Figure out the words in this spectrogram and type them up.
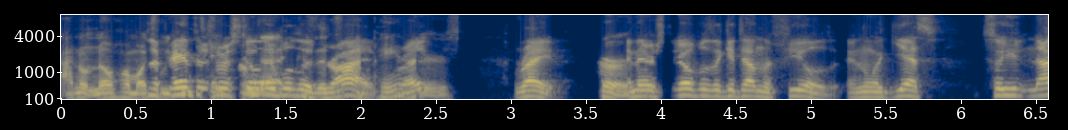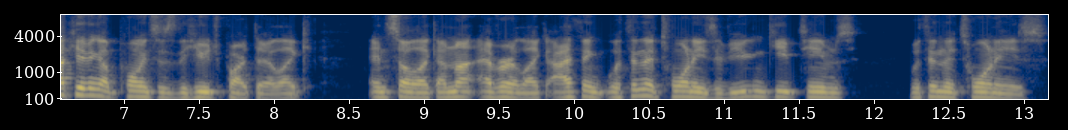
I don't know how much the Panthers were still able to drive, right? Right. Sure. And they're still able to get down the field. And like, yes, so you not giving up points is the huge part there. Like, and so like I'm not ever like I think within the 20s, if you can keep teams within the 20s,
